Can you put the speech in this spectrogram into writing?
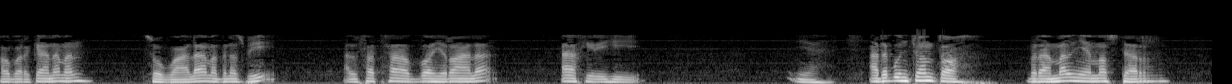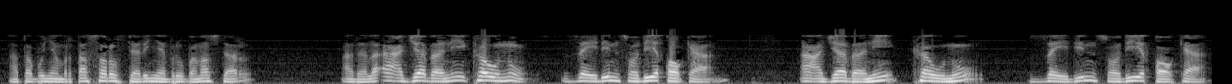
khabar kana man sub alamat al-fathah zahira ala akhirih. Ya. Adapun contoh beramalnya masdar ataupun yang bertasarruf darinya berupa masdar adalah a'jabani kaunu Zaidin sadiqoka. A'jabani kaunu Zaidin sadiqoka.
